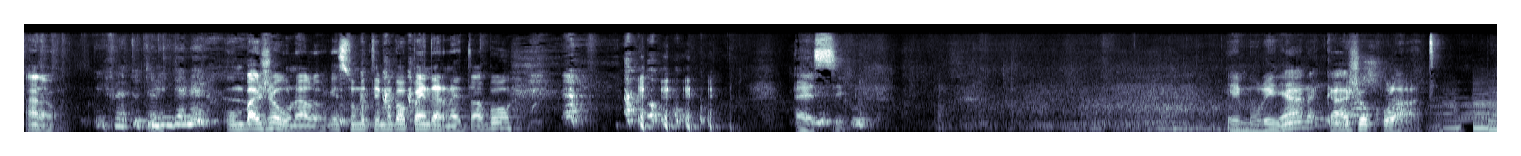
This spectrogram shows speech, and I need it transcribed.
Ah no, Hai fatto tutto l'intero? un bacione allora, che sto mettiamo coppa internet, ah boh? eh sì. E Mulignana, ca cioccolato.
